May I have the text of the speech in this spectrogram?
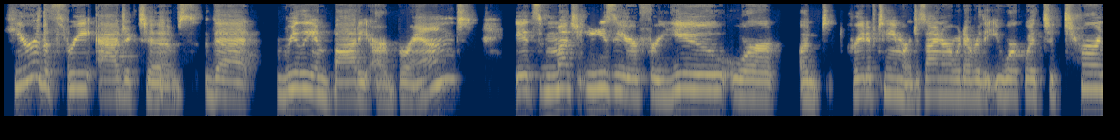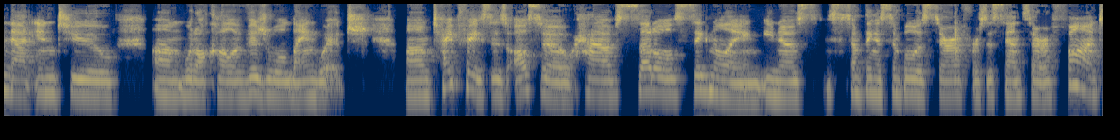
here are the three adjectives that really embody our brand, it's much easier for you or a creative team or designer or whatever that you work with to turn that into um, what I'll call a visual language. Um, typefaces also have subtle signaling. You know, something as simple as serif versus sans serif font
